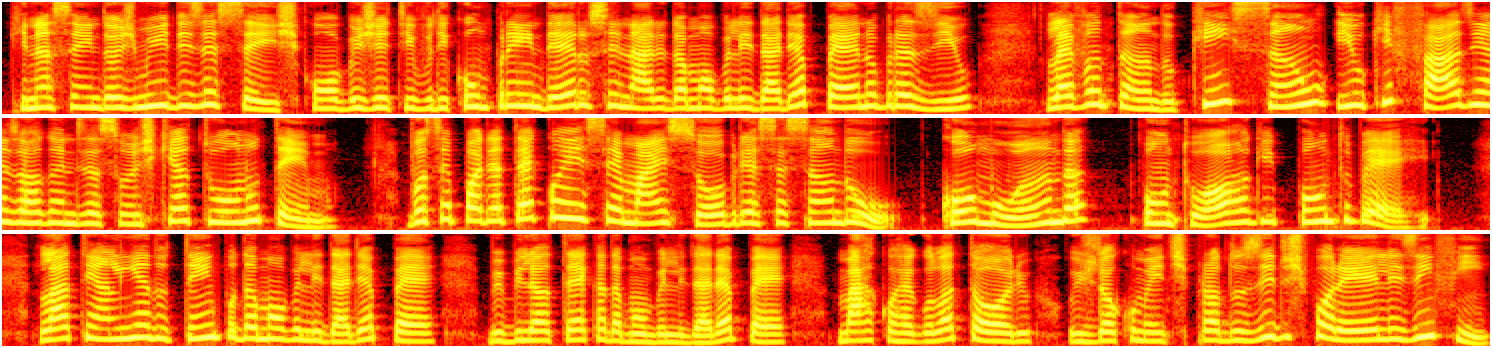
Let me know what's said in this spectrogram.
que nasceu em 2016 com o objetivo de compreender o cenário da mobilidade a pé no Brasil, levantando quem são e o que fazem as organizações que atuam no tema. Você pode até conhecer mais sobre acessando o comoanda.org.br. Lá tem a linha do tempo da mobilidade a pé, biblioteca da mobilidade a pé, marco regulatório, os documentos produzidos por eles, enfim,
